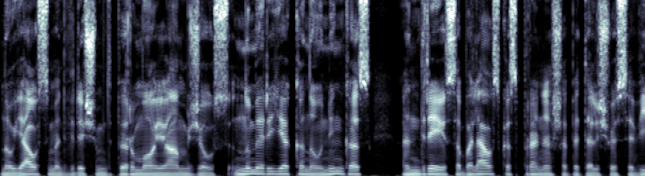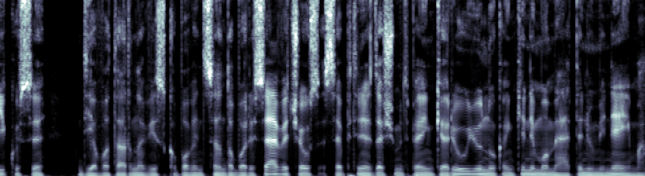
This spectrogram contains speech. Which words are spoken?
Naujausiame 21-ojo amžiaus numeryje kanauninkas Andrėjus Abaliauskas praneša apie telšiuose vykusi Dievo tarno vyskupo Vincento Borisevičiaus 75-ųjų nukankinimo metinių minėjimą.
